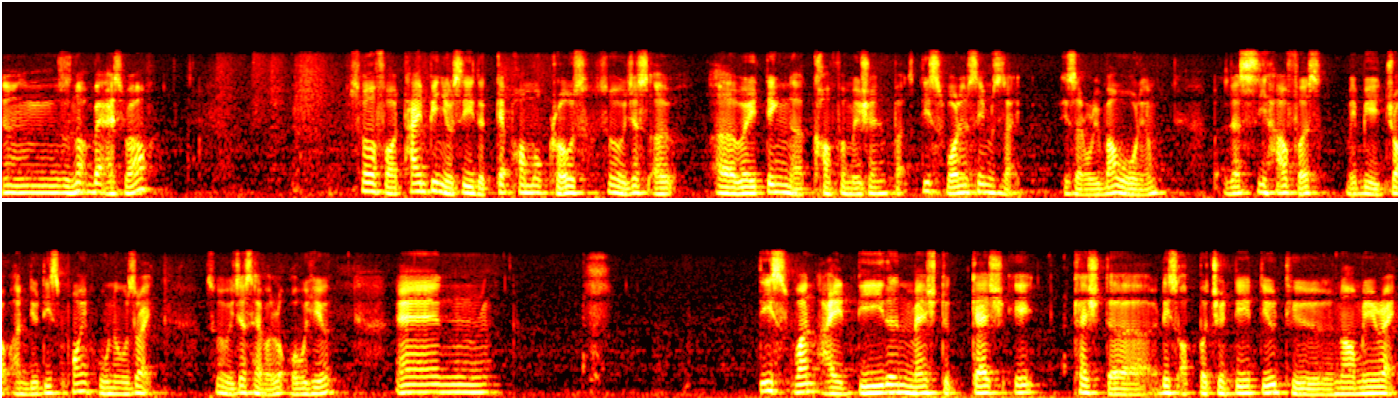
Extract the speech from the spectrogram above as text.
Um, it's not bad as well. So for time being you see the gap almost close. So just uh, awaiting a confirmation but this volume seems like it's a rebound volume. But let's see how first. Maybe it drop until this point. Who knows right? So we just have a look over here. And this one I didn't manage to catch it catch the this opportunity due to normally right?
